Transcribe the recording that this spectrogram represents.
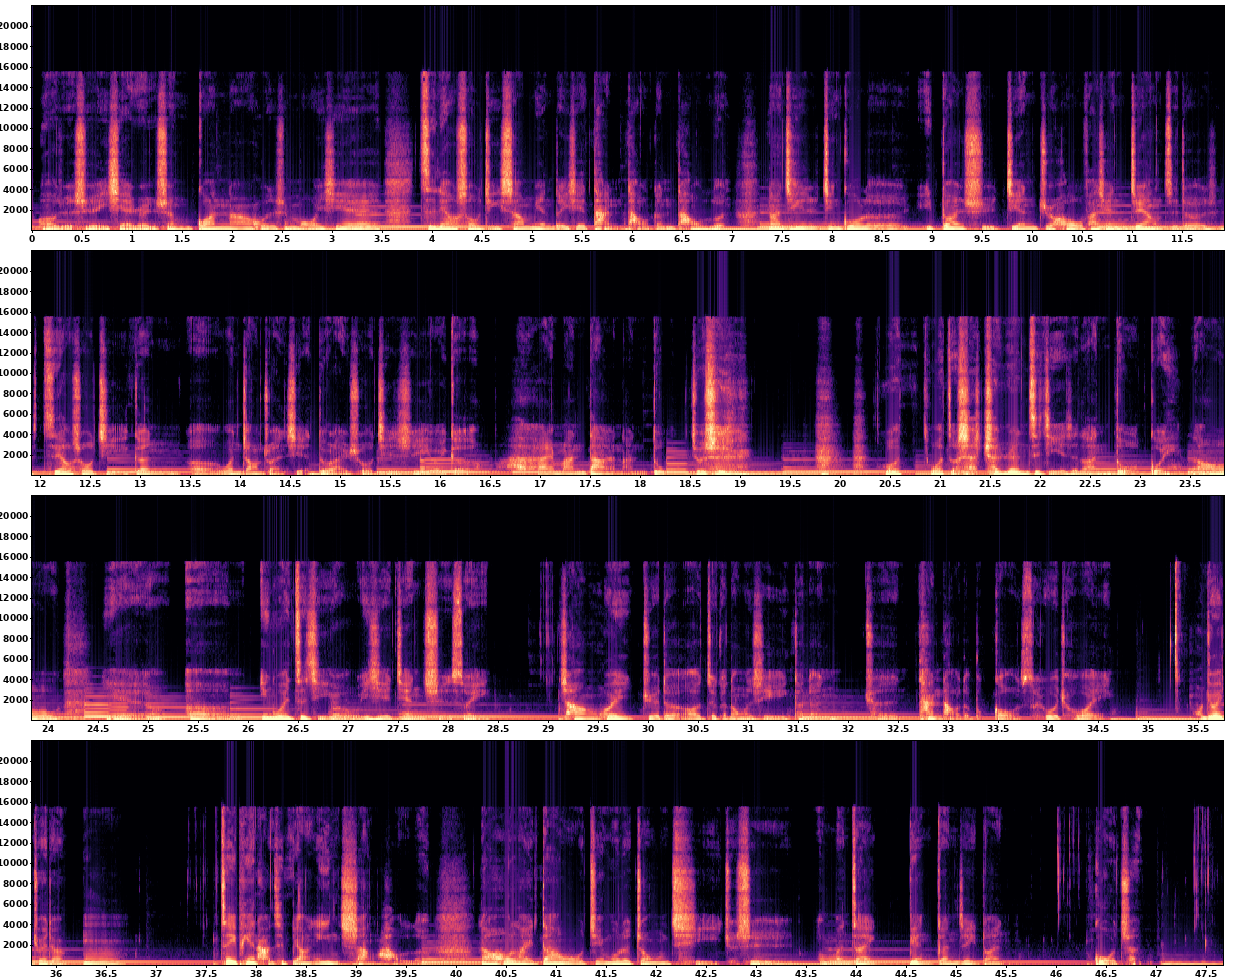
或者是一些人生观啊，或者是某一些资料收集上面的一些探讨跟讨论。那其实经过了一段时间之后，我发现这样子的资料收集跟呃文章撰写对我来说，其实是有一个还蛮大的难度，就是。我我就是承认自己也是懒惰鬼，然后也呃，因为自己有一些坚持，所以常会觉得哦，这个东西可能全探讨的不够，所以我就会我就会觉得嗯，这一篇还是不要硬上好了。然后来到节目的中期，就是我们在变更这一段过程，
